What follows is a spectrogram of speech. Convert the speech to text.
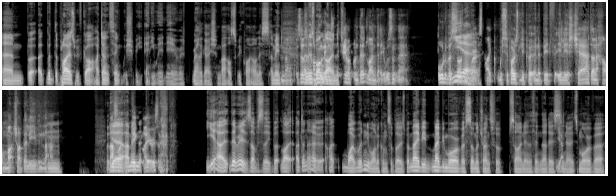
Um, but uh, with the players we've got, I don't think we should be anywhere near a relegation battle. To be quite honest, I mean, No, because Uh, there's, there's one guy in the- came up on deadline day, wasn't there? All of a sudden, where it's like we supposedly put in a bid for Ilias Chair. I don't know how much I believe in that, mm, but that's Yeah, like a I big mean, player, isn't it? yeah, there is obviously, but like I don't know, I, why wouldn't he want to come to Blues? But maybe maybe more of a summer transfer signing. I think that is, Yeah. you know, it's more of a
